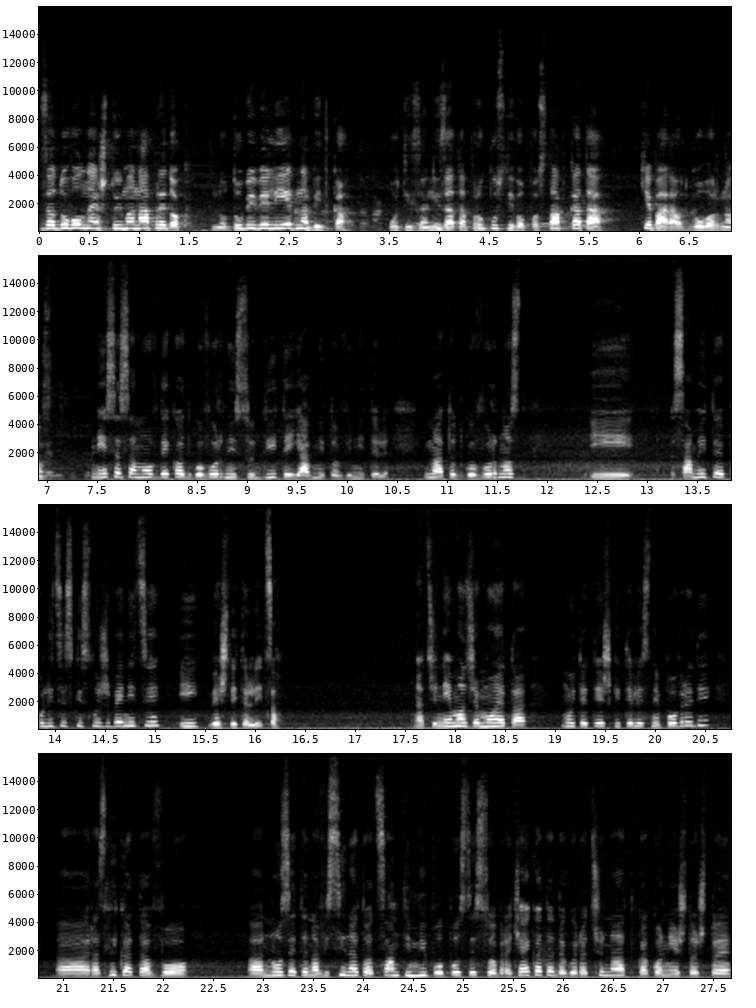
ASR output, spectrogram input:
задоволна е што има напредок, но доби вели една битка. Оти за низата пропусти во постапката, ќе бара одговорност. Не се само овдека одговорни судите, јавните обвинители. Имаат одговорност и самите полициски службеници и вештите лица. Значи не може мојата моите тешки телесни повреди, разликата во нозете на висината од санти и пол после сообраќајката да го рачунаат како нешто што е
